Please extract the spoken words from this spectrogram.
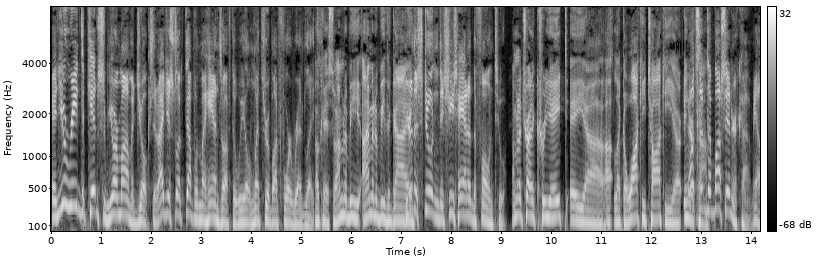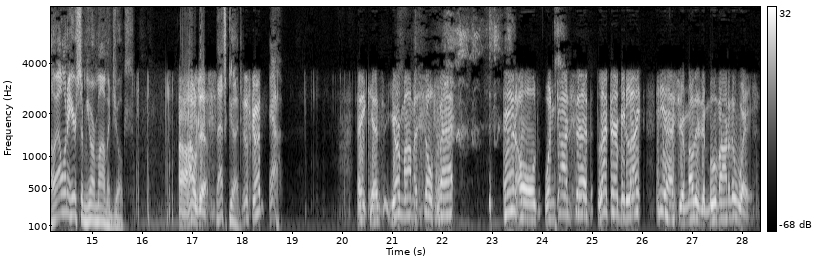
and you read the kids some Your Mama jokes that I just looked up with my hands off the wheel and went through about four red lights. Okay, so I'm gonna be I'm gonna be the guy. You're the student that she's handed the phone to. I'm gonna try to create a uh, uh, like a walkie-talkie uh, What's intercom. the, the bus intercom? Yeah, I want to hear some Your Mama jokes. Uh, how's this? That's good. Is this good? Yeah. Hey, kids, your mom is so fat and old. When God said, "Let there be light," He asked your mother to move out of the way.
